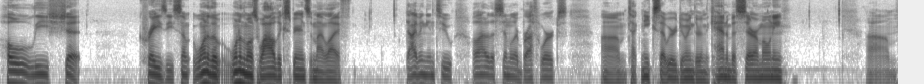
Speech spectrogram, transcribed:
Holy shit! Crazy. Some one of the one of the most wild experiences of my life. Diving into a lot of the similar breath works, um, techniques that we were doing during the cannabis ceremony. Um,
